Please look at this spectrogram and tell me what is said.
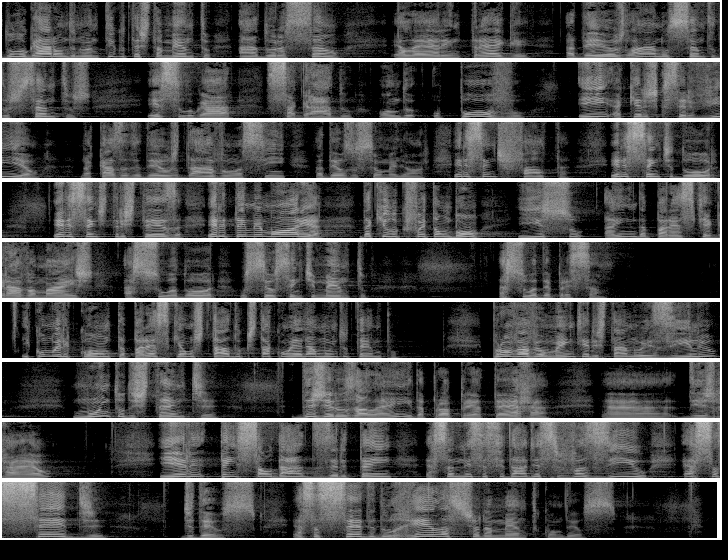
do lugar onde no Antigo Testamento a adoração ela era entregue a Deus lá no Santo dos Santos, esse lugar sagrado onde o povo e aqueles que serviam na casa de Deus davam assim a Deus o seu melhor. Ele sente falta, ele sente dor, ele sente tristeza, ele tem memória daquilo que foi tão bom, e isso ainda parece que agrava mais a sua dor, o seu sentimento, a sua depressão. E como ele conta, parece que é um estado que está com ele há muito tempo. Provavelmente ele está no exílio muito distante de Jerusalém e da própria terra uh, de Israel. E ele tem saudades, ele tem essa necessidade, esse vazio, essa sede de Deus, essa sede do relacionamento com Deus.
